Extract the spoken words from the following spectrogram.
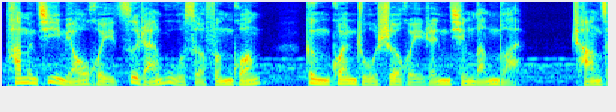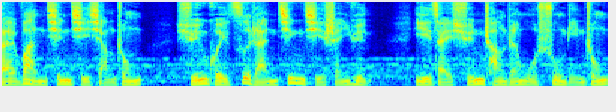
他们既描绘自然物色风光，更关注社会人情冷暖，常在万千气象中寻会自然精气神韵，亦在寻常人物庶民中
